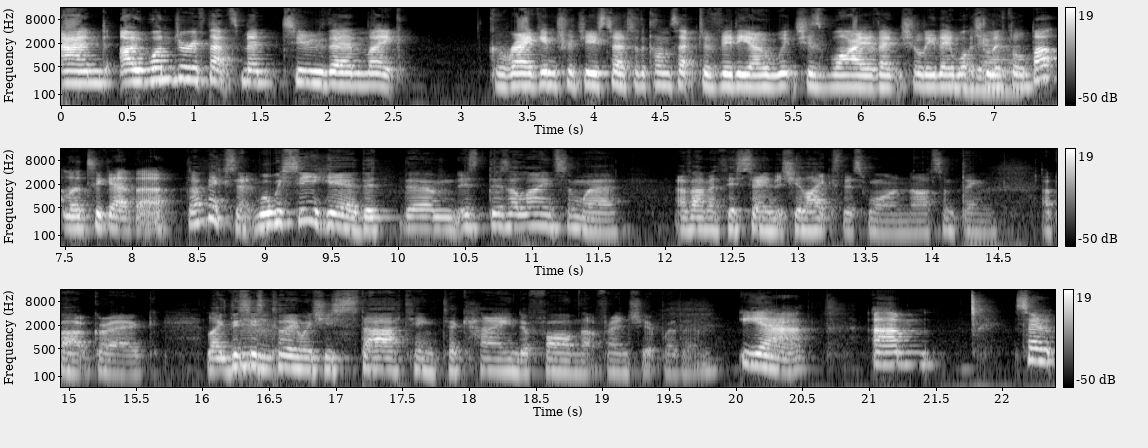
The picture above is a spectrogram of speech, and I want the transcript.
and I wonder if that's meant to then like Greg introduced her to the concept of video, which is why eventually they watched Yeah. Little Butler together. That makes sense. Well, we see here that um, is, there's a line somewhere of Amethyst saying that she likes this one or something about Greg. Like this is clear when she's starting to kind of form that friendship with him. Yeah. Um, so,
